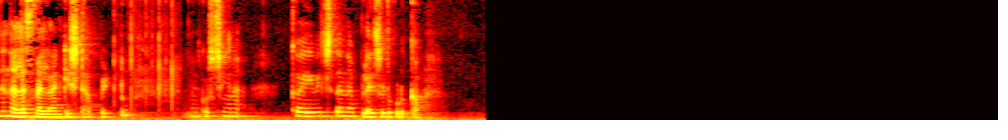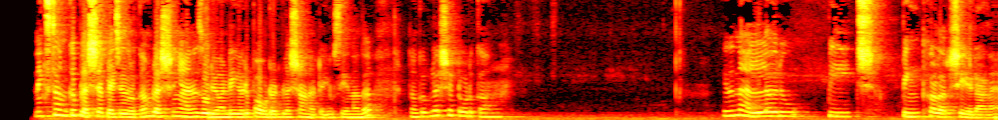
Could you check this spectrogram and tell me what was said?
ഇത് നല്ല സ്മെല്ലാണ് എനിക്ക് ഇഷ്ടപ്പെട്ടു കുറച്ചിങ്ങനെ കൈ വെച്ച് തന്നെ അപ്ലൈ ചെയ്ത് കൊടുക്കാം. നെക്സ്റ്റ് നമുക്ക് ബ്ലഷ് അപ്ലൈ ചെയ്ത് കൊടുക്കാം ബ്ലഷ് ഞാൻ സുരിയോന്റെ ഈ ഒരു പൗഡർ ബ്ലഷ് ആണ് കേട്ടോ യൂസ് ചെയ്യുന്നത്. നമുക്ക് ബ്ലഷ് ഇട്ട് കൊടുക്കാം. ഇത് നല്ലൊരു പീച്ച് പിങ്ക് കളർ ഷെയ്ഡാണ്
